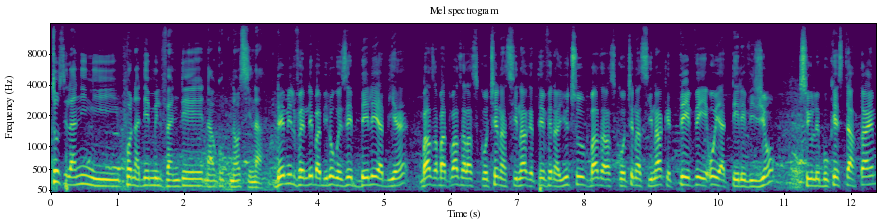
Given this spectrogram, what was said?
Tozela nini mpo na 2022 na groupe na Sina. 2022 ba biloko eze belé ya bien. Baza batu baza la scotcher na Sina que TV na YouTube, baza la scotcher na Sina que TV ou ya télévision sur le bouquet Star Time.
